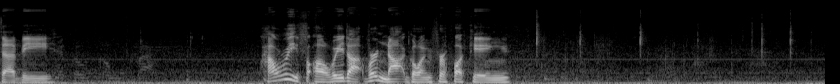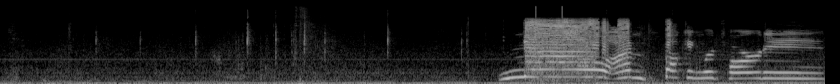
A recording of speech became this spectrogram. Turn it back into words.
That'd be. How are we? f- Oh, we not. We're not going for fucking. No! I'm fucking retarded!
